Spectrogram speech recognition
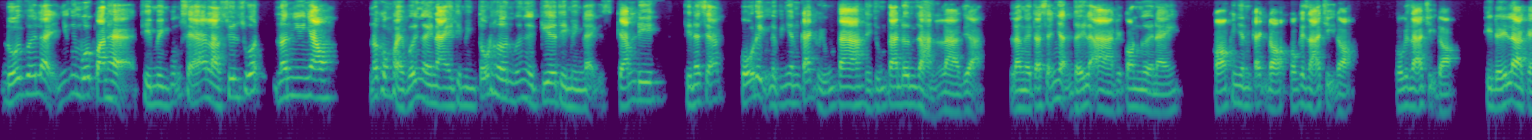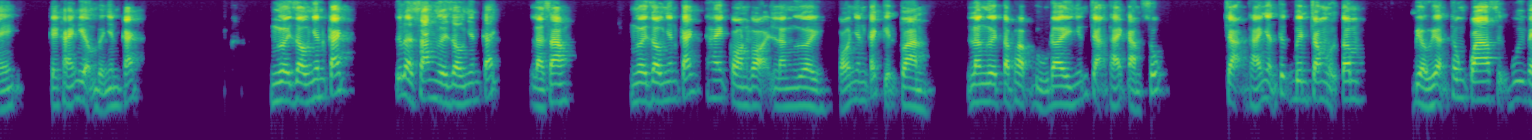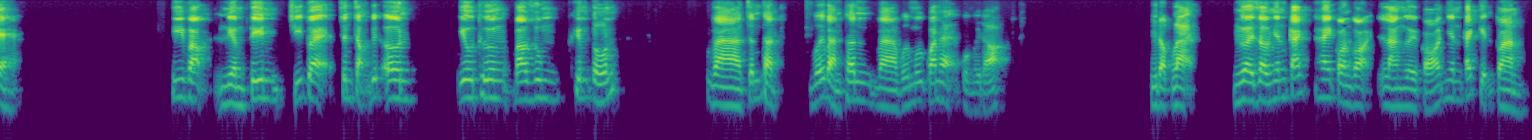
đối với lại những cái mối quan hệ thì mình cũng sẽ là xuyên suốt, nó như nhau. Nó không phải với người này thì mình tốt hơn, với người kia thì mình lại kém đi. Thì nó sẽ cố định được cái nhân cách của chúng ta. Thì chúng ta đơn giản là gì ạ? Là người ta sẽ nhận thấy là à cái con người này có cái nhân cách đó, có cái giá trị đó, có cái giá trị đó. Thì đấy là cái cái khái niệm về nhân cách. Người giàu nhân cách, tức là sang người giàu nhân cách là sao? Người giàu nhân cách hay còn gọi là người có nhân cách kiện toàn, là người tập hợp đủ đầy những trạng thái cảm xúc, trạng thái nhận thức bên trong nội tâm, biểu hiện thông qua sự vui vẻ, hy vọng, niềm tin, trí tuệ, trân trọng biết ơn, yêu thương, bao dung, khiêm tốn và chân thật với bản thân và với mối quan hệ của người đó. Thì đọc lại người giàu nhân cách hay còn gọi là người có nhân cách kiện toàn?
